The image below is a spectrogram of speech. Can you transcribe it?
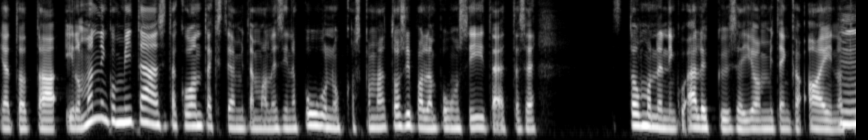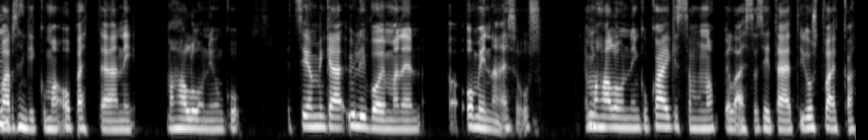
Ja tota, ilman niin kuin mitään sitä kontekstia, mitä mä olin siinä puhunut, koska mä tosi paljon puhun siitä, että se tuommoinen niin älykkyys ei ole mitenkään ainut, mm. varsinkin kun mä opettaja, niin mä haluan jonkun, että se ei ole mikään ylivoimainen ominaisuus. Ja mm. mä haluan niin kuin kaikissa mun oppilaissa sitä, että just vaikka,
